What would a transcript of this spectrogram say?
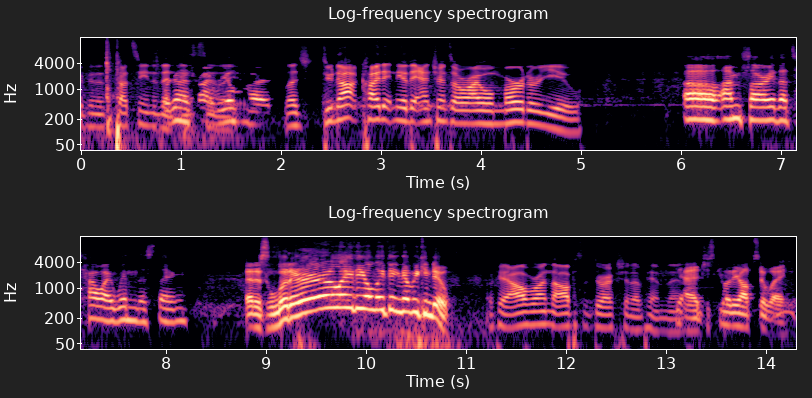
I'll just get skipping this cutscene and We're then gonna try instantly. real hard. Let's do not cut it near the entrance, or I will murder you. Oh, I'm sorry. That's how I win this thing. That is literally the only thing that we can do. Okay, I'll run the opposite direction of him then. Yeah, just go the opposite way.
